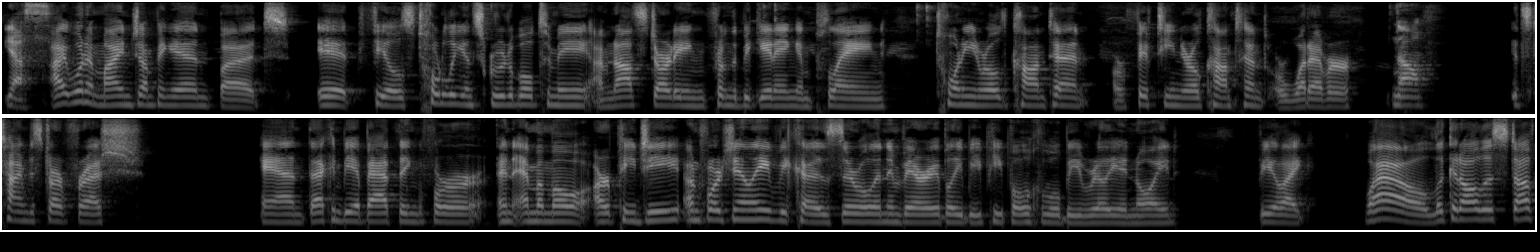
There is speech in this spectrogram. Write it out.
Yes. I wouldn't mind jumping in, but it feels totally inscrutable to me. I'm not starting from the beginning and playing 20 year old content or 15 year old content or whatever. No. It's time to start fresh. And that can be a bad thing for an MMO RPG, unfortunately, because there will invariably be people who will be really annoyed. Be like, wow, look at all this stuff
